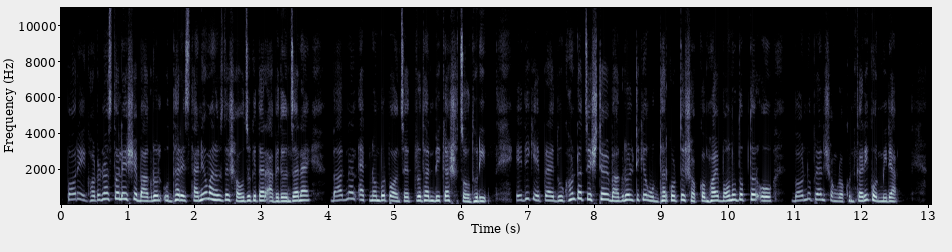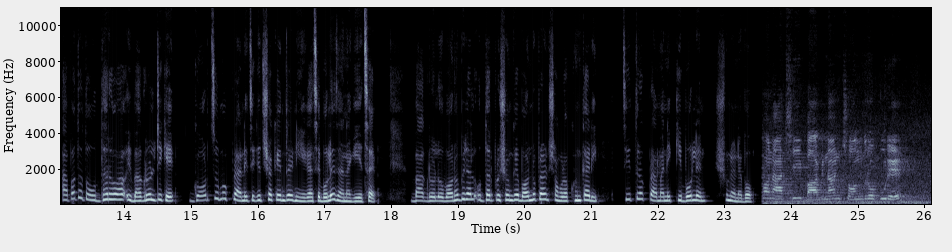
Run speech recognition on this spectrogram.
পরে ঘটনাস্থলে এসে বাগরোল উদ্ধারে স্থানীয় মানুষদের সহযোগিতার আবেদন জানায় বাগনান এক নম্বর পঞ্চায়েত প্রধান বিকাশ চৌধুরী। এদিকে প্রায় দু ঘণ্টা চেষ্টায় বাগরোলটিকে উদ্ধার করতে সক্ষম হয় বন দপ্তর ও বন্যপ্রাণ সংরক্ষণকারী কর্মীরা। আপাতত উদ্ধার হওয়া ওই বাগরোলটিকে গড়চুমুক প্রাণী চিকিৎসা কেন্দ্রে নিয়ে গেছে বলে জানা গিয়েছে। বাগরোল ও বনবিড়াল উদ্ধার প্রসঙ্গে বন্যপ্রাণ সংরক্ষণকারী চিত্রক প্রামাণিক কি বললেন শুনে নেব। এখন আছি বাগনান চন্দ্রপুরে।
